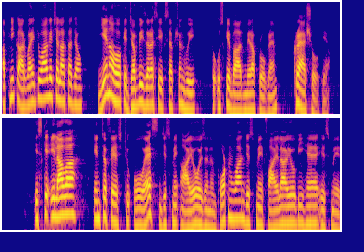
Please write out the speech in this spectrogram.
اپنی کاروائی جو آگے چلاتا جاؤں۔ یہ نہ ہو کہ جب بھی ذرا سی ایکسپشن ہوئی تو اس کے بعد میرا پروگرام کریش ہو گیا۔ اس کے علاوہ انٹرفیس ٹو او ایس، جس میں I O is an important one جس میں فائل آئی او بھی ہے، اس میں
